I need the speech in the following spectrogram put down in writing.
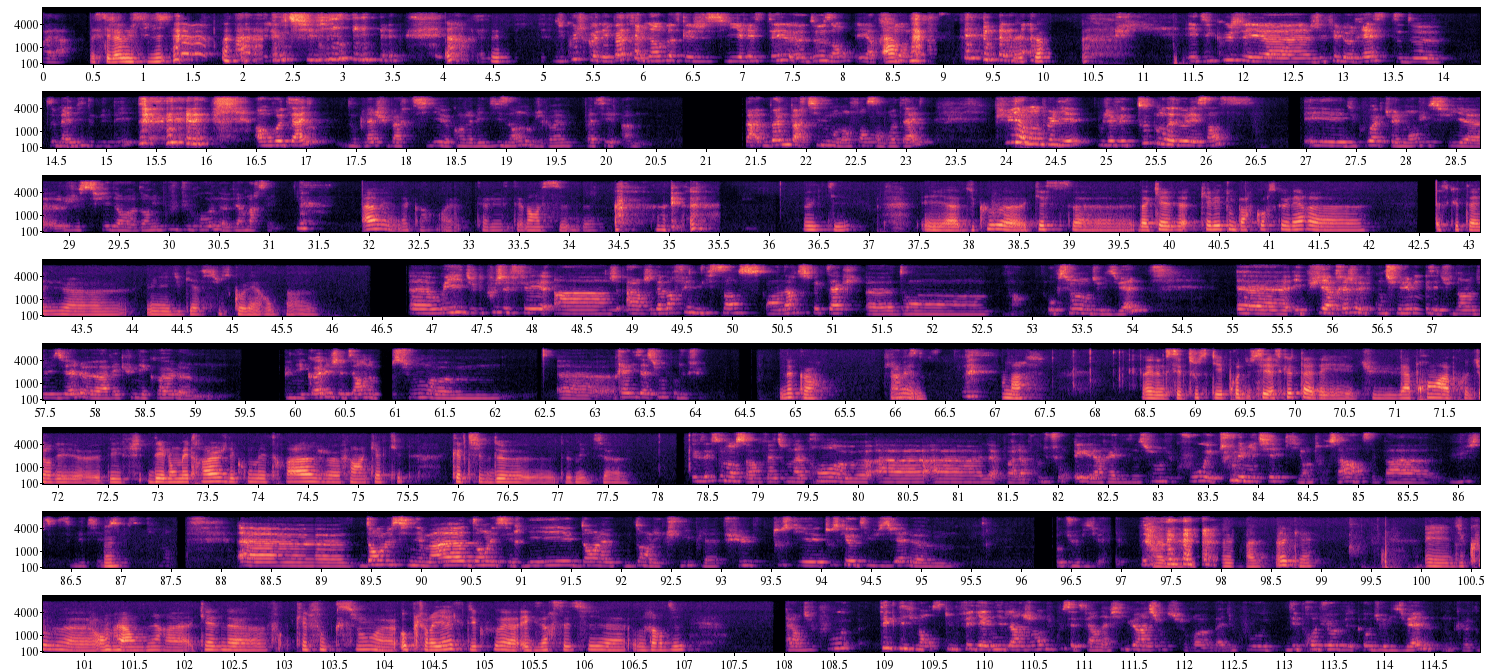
Voilà. C'est là où je vis. ah, c'est là où tu vis. du coup, je connais pas très bien parce que je suis restée deux ans et après, ah. on D'accord. Et du coup, euh, j'ai fait le reste de, ma vie de bébé en Bretagne. Donc là, je suis partie euh, quand j'avais 10 ans, donc j'ai quand même passé une bonne partie de mon enfance en Bretagne. Puis à Montpellier, où j'ai fait toute mon adolescence. Et du coup, actuellement, je suis, euh, dans, les Bouches du Rhône, vers Marseille. ah oui, d'accord. Ouais, tu es restée dans le sud. ok. Et euh, du coup, euh, euh, bah, quel, quel, est ton parcours scolaire Est-ce que tu as eu une éducation scolaire ou pas? Oui, du coup, j'ai fait un. Alors, j'ai d'abord fait une licence en art du spectacle dans enfin, option audiovisuelle. et puis après, j'avais continué mes études dans l'audiovisuel avec une école, une école et j'étais en option réalisation-production. D'accord. Ah ouais. Ça marche. donc c'est tout ce qui est produit. Est-ce que as des, tu apprends à produire des, euh, des, des longs métrages, des courts métrages Enfin, quel, quel type de, de médias C'est exactement ça. En fait, on apprend euh, à, la, la, production et la réalisation du coup, et tous les métiers qui entourent ça. Hein, c'est pas juste ces métiers. Mmh. Euh, dans le cinéma, dans les séries, dans, la, dans les clips, la pub, tout ce qui est, tout ce qui est audiovisuel audiovisuel. ok. Et du coup, euh, on va en venir à quelle, euh, quelle fonction euh, au pluriel, du coup, exerces-tu aujourd'hui? Alors, du coup, techniquement, ce qui me fait gagner de l'argent, du coup, c'est de faire de la figuration sur bah, du coup, des produits audiovisuels, donc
